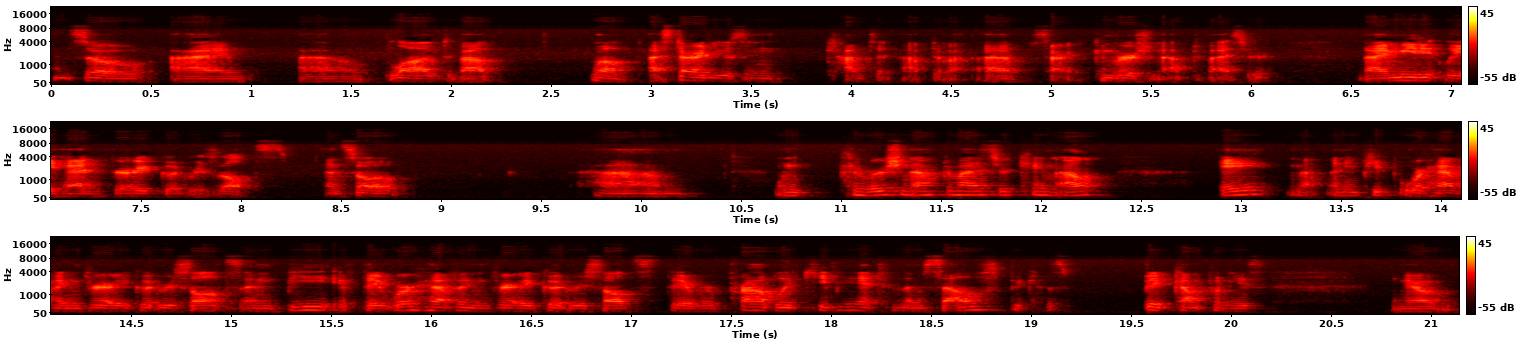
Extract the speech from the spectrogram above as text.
And so I uh, blogged about, well, I started using content optimizer, uh, sorry, conversion optimizer, and I immediately had very good results. And so um, when conversion optimizer came out, a, not many people were having very good results, and B, if they were having very good results, they were probably keeping it to themselves because big companies, you know,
